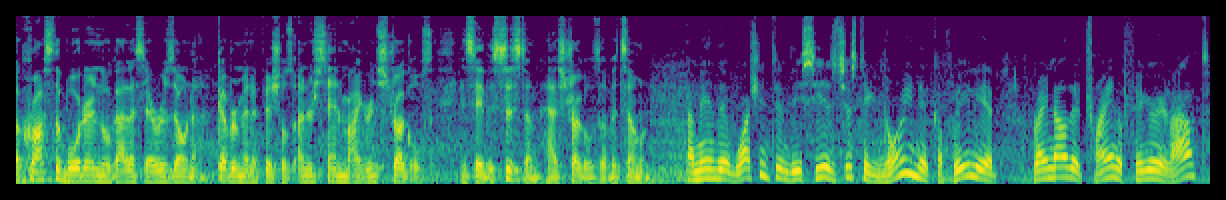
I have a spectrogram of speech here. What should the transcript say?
Across the border in Nogales, Arizona, government officials understand migrant struggles and say the system has struggles of its own. I mean, the Washington, D.C. is just ignoring it completely, and right now they're trying to figure it out.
